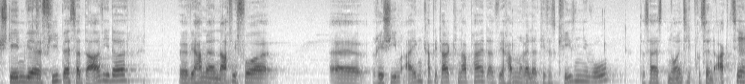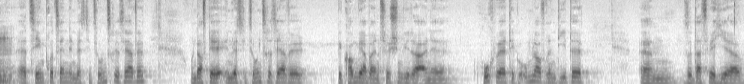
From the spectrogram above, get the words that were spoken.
stehen wir viel besser da wieder. Äh, wir haben ja nach wie vor äh, Regime Eigenkapitalknappheit, also wir haben ein relatives Krisenniveau, das heißt 90 Prozent Aktien, mhm. äh, 10 Prozent Investitionsreserve. Und auf der Investitionsreserve bekommen wir aber inzwischen wieder eine hochwertige Umlaufrendite, ähm, sodass wir hier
